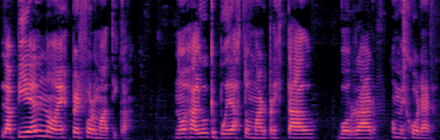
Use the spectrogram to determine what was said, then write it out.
La piel no es performática. No es algo que puedas tomar prestado, borrar o mejorar.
